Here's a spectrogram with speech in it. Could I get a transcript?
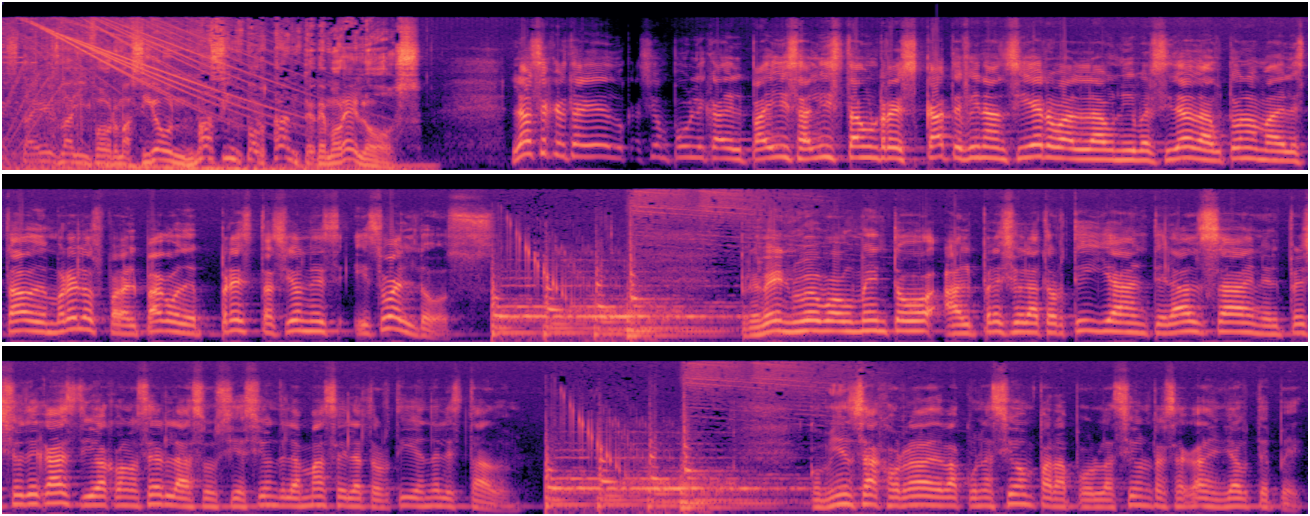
Esta es la información más importante de Morelos. La Secretaría de Educación Pública del país alista un rescate financiero a la Universidad Autónoma del Estado de Morelos para el pago de prestaciones y sueldos. Prevé nuevo aumento al precio de la tortilla ante el alza en el precio de gas, dio a conocer la Asociación de la Masa y la Tortilla en el Estado. Comienza jornada de vacunación para población rezagada en Yautepec.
